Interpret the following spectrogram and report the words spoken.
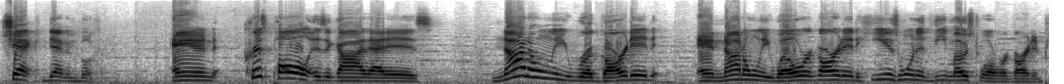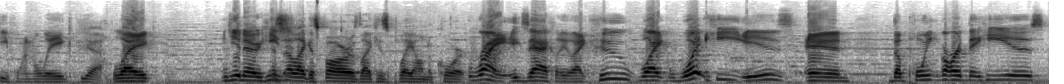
check Devin Booker, and Chris Paul is a guy that is not only regarded and not only well regarded, he is one of the most well regarded people in the league. Yeah. Like, you know, he's It's like as far as like his play on the court. Right, exactly. Like who, like what he is, and the point guard that he is,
